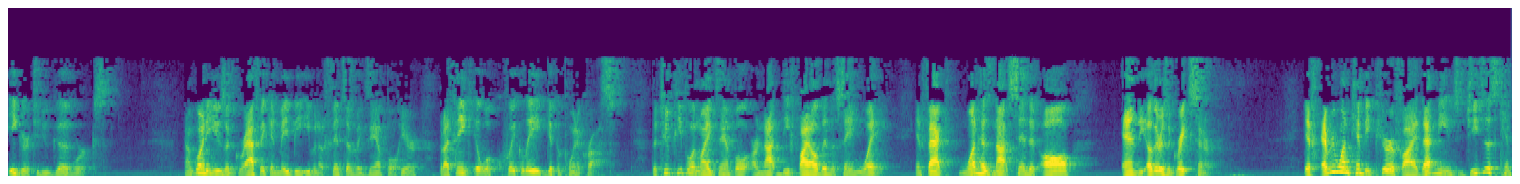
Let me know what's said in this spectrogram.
eager to do good works. Now, I'm going to use a graphic and maybe even offensive example here, but I think it will quickly get the point across. The two people in my example are not defiled in the same way. In fact, one has not sinned at all, and the other is a great sinner. If everyone can be purified, that means Jesus can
